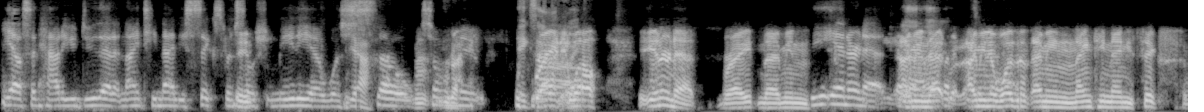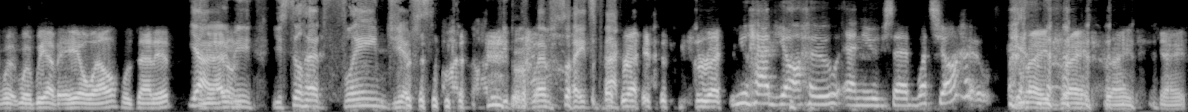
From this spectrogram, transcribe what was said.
Yes, and how do you do that in 1996 when It- social media was Yeah. so so right. new? Exactly. Right. Well, internet, right? I mean, The internet. I mean that. I mean, it wasn't. I mean, 1996. Would, would we have AOL? Was that it? yeah, I, I don't- mean, you still had flame gifs on, on people's websites back. right. Right. You had Yahoo, and you said, "What's Yahoo?" Right. Right. Right. Right.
